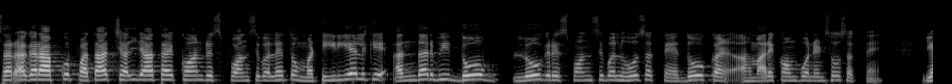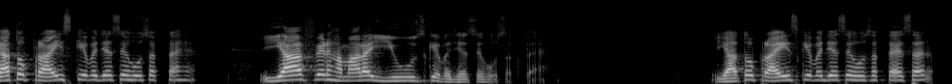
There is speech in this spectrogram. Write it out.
सर, अगर आपको पता चल जाता है कौन रिस्पॉन्सिबल है तो मटेरियल के अंदर भी दो लोग रिस्पॉन्सिबल हो सकते हैं, दो हमारे कंपोनेंट्स हो सकते हैं। या तो प्राइस के वजह से हो सकता है, या फिर हमारा यूज़ के वजह से हो सकता है। या तो प्राइस के वजह से हो सकता है सर,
